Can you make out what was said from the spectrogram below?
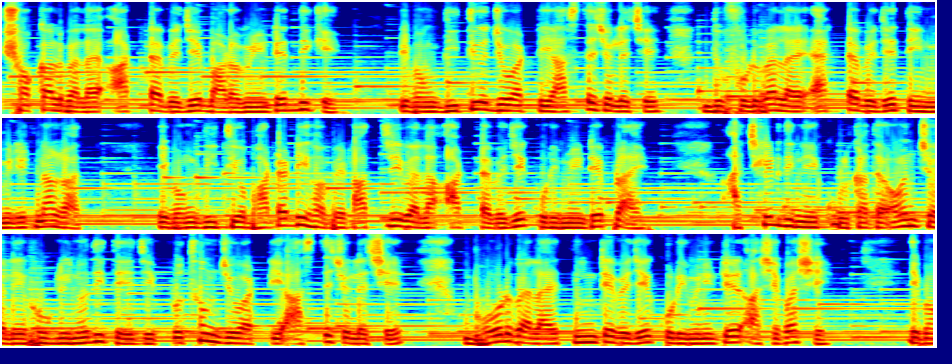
সকালবেলায় আটটা বেজে বারো মিনিটের দিকে এবং দ্বিতীয় জোয়ারটি আসতে চলেছে দুপুরবেলায় একটা বেজে তিন মিনিট নাগাদ। এবং দ্বিতীয় ভাটাটি হবে রাত্রিবেলা আটটা বেজে কুড়ি মিনিটে প্রায়। আজকের দিনে কলকাতা অঞ্চলে হুগলি নদীতে যে প্রথম জোয়ারটি আসতে চলেছে, ভোরবেলায় তিনটে বেজে কুড়ি মিনিটের আশেপাশে এবং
